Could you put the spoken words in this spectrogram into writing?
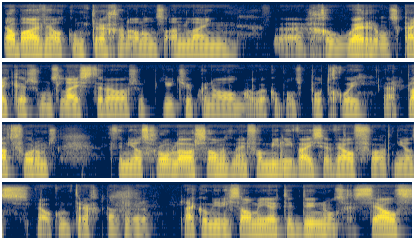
Ja, baie welkom terug aan al ons aanlyn uh, gehoor, ons kykers, ons luisteraars op YouTube kanaal, maar ook op ons potgooi uh, platforms. Ek vir Niels Groblaar saam met my familiewyse welvaart. Niels, welkom terug. Dankie Willem. Lekker om hierdie saam met jou te doen. Ons gesels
